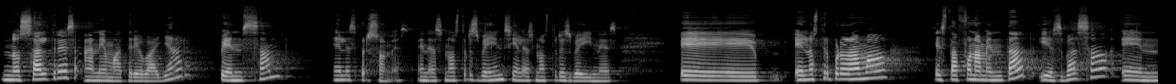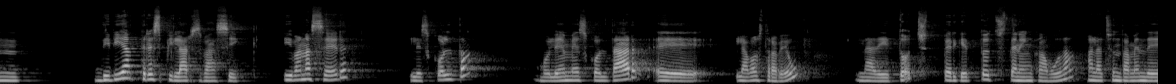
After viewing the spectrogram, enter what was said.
Nosaltres anem a treballar pensant en les persones, en els nostres veïns i en les nostres veïnes. Eh, el nostre programa està fonamentat i es basa en, diria, tres pilars bàsics. I van a ser l'escolta, volem escoltar eh, la vostra veu, la de tots, perquè tots tenen cabuda a l'Ajuntament de,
